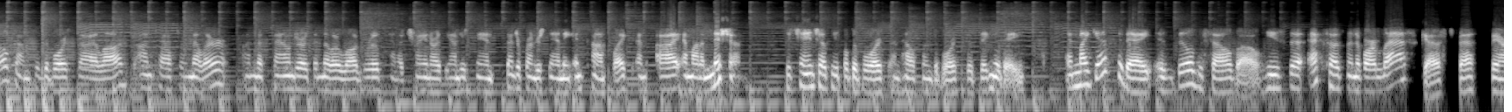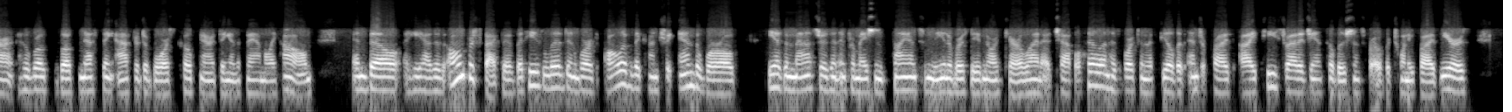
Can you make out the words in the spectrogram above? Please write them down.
Welcome to Divorce Dialogues. I'm Katherine Miller. I'm the founder of the Miller Law Group and a trainer at the Understand Center for Understanding in Conflict, and I am on a mission to change how people divorce and help them divorce with dignity. And my guest today is Bill DeSalvo. He's the ex-husband of our last guest, Beth Behrendt, who wrote the book Nesting After Divorce, Co-Parenting in the Family Home. And Bill, he has his own perspective, but he's lived and worked all over the country and the world he has a master's in information science from the University of North Carolina at Chapel Hill and has worked in the field of enterprise IT strategy and solutions for over 25 years.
